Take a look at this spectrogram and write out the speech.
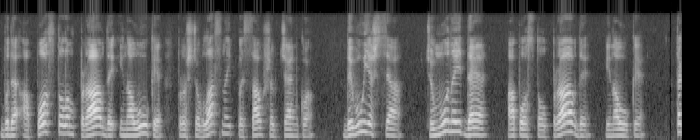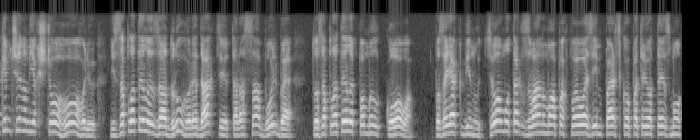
буде апостолом правди і науки, про що власне й писав Шевченко. Дивуєшся, чому не йде апостол правди і науки? Таким чином, якщо Гоголю і заплатили за другу редакцію Тараса Бульбе, то заплатили помилково. позаяк він у цьому так званому апофеозі імперського патріотизму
